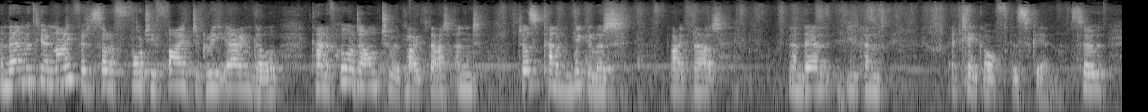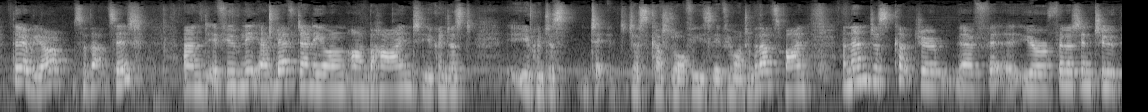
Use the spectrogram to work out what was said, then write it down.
and then with your knife at a sort of 45 degree angle kind of hold on to it like that and just kind of wiggle it like that and then you can uh, take off the skin. So there we are, so that's it. And if you've left any on, on behind, you can just you could just just cut it off easily if you want to, but that's fine. And then just cut your uh, fi your fillet into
